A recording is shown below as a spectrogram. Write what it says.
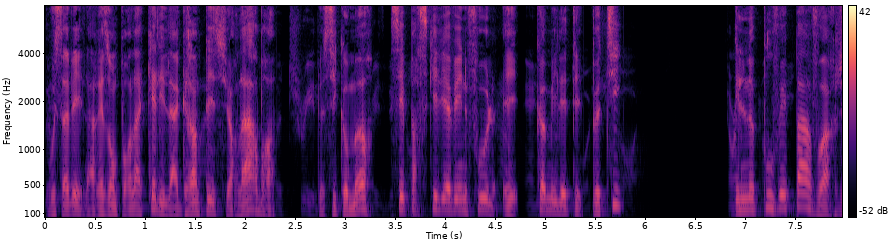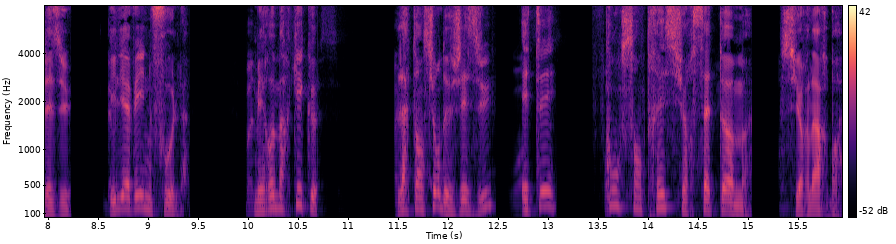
Vous savez, la raison pour laquelle il a grimpé sur l'arbre, le sycomore, c'est parce qu'il y avait une foule. Et comme il était petit, il ne pouvait pas voir Jésus. Il y avait une foule. Mais remarquez que l'attention de Jésus était concentrée sur cet homme, sur l'arbre.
